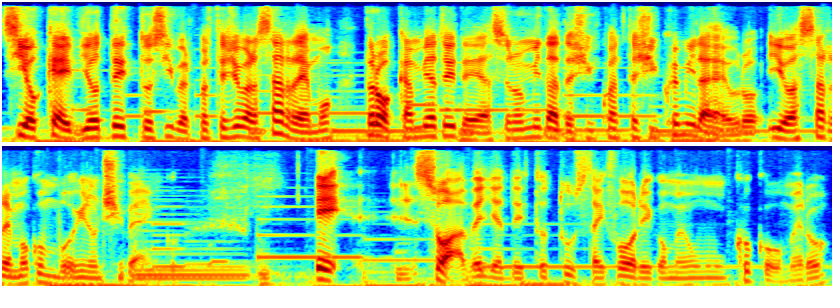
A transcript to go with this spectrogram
Sì, ok, vi ho detto sì per partecipare a Sanremo, però ho cambiato idea. Se non mi date 55.000 euro, io a Sanremo con voi non ci vengo. E eh, Soave gli ha detto: Tu stai fuori come un cocomero,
